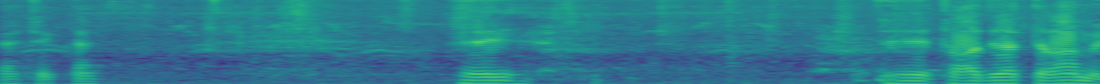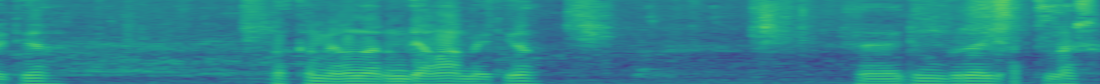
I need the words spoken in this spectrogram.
gerçekten. Ee, e, tadilat devam ediyor. Bakım yanlarım devam ediyor. Ee, dün burayı yaptılar.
